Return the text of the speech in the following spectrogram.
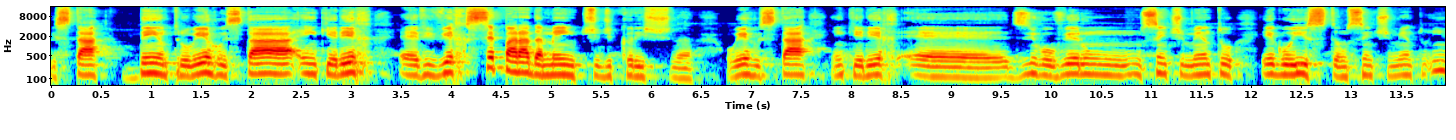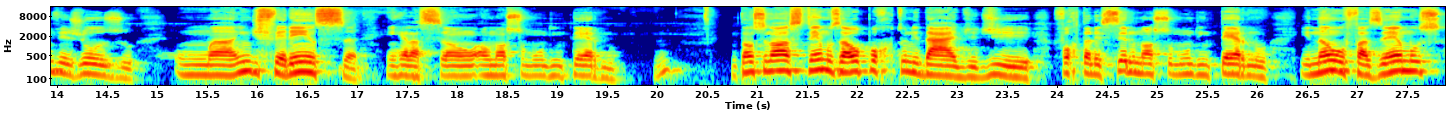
está dentro, o erro está em querer é, viver separadamente de Krishna. O erro está em querer é, desenvolver um, um sentimento egoísta, um sentimento invejoso, uma indiferença em relação ao nosso mundo interno. Então, se nós temos a oportunidade de fortalecer o nosso mundo interno e não o fazemos,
